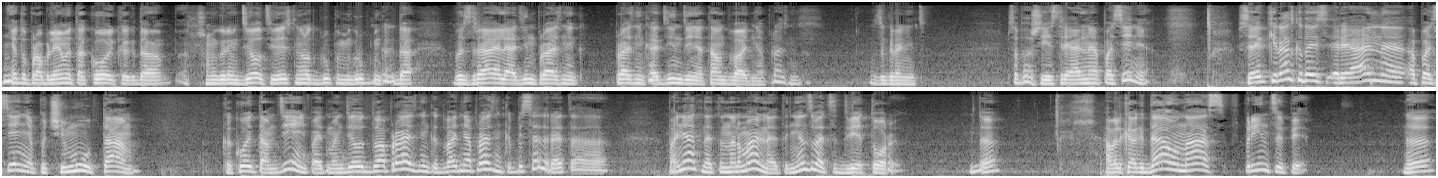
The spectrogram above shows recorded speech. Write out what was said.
нету проблемы такой, когда, что мы говорим, делать еврейский народ группами, группами, когда в Израиле один праздник, праздник один день, а там два дня праздника за границей. Потому что есть реальное опасение. Всякий раз, когда есть реальное опасение, почему там, какой там день, поэтому они делают два праздника, два дня праздника, без седра, это понятно, это нормально, это не называется две торы, да? А вот когда у нас, в принципе, да,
